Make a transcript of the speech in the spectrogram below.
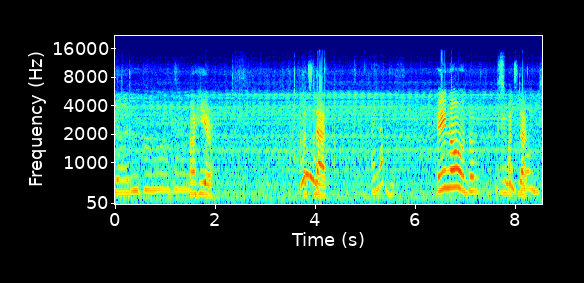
got a uh, here. What's Ooh, that? I love this. Hey, no, don't. It's Hey, what's that? toys.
